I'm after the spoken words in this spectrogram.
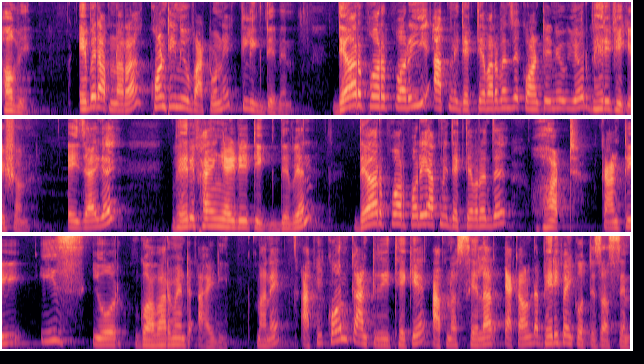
হবে। এবার আপনারা কন্টিনিউ বাটনে ক্লিক দেবেন। দেওয়ার পর পরেই আপনি দেখতে পারবেন যে কন্টিনিউ ইয়োর ভেরিফিকেশন এই জায়গায় ভেরিফাইং আইডি টিক দেবেন। দেওয়ার পর পরেই আপনি দেখতে পারেন যে what country is your government ID মানে আপনি কোন কান্ট্রি থেকে আপনার সেলার অ্যাকাউন্টটা ভেরিফাই করতে চাচ্ছেন?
